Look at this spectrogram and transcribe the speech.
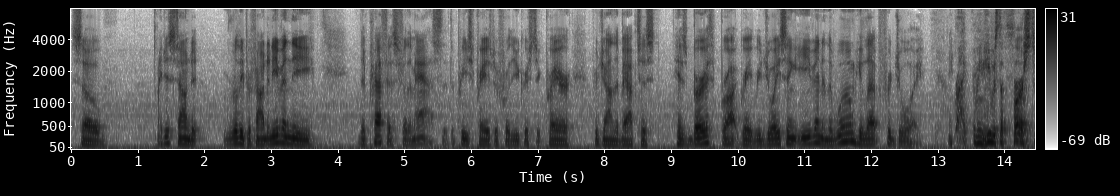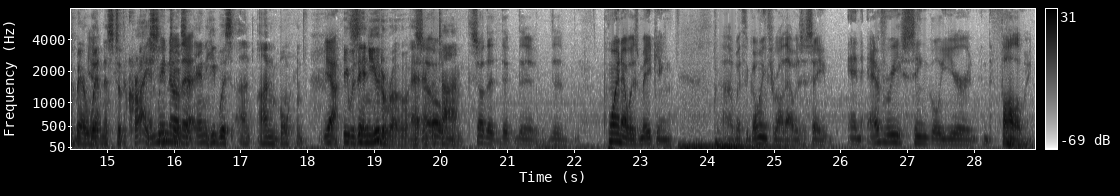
So I just found it really profound. And even the the preface for the Mass that the priest prays before the Eucharistic prayer for John the Baptist his birth brought great rejoicing. Even in the womb, he leapt for joy. Right. I mean, he was the first so, to bear yeah. witness to the Christ. And we know that, and he was un- unborn. Yeah. He was in utero at, so, at the time. So the the the, the point I was making uh, with going through all that was to say and every single year following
